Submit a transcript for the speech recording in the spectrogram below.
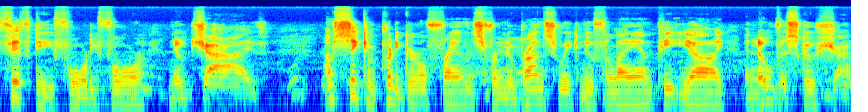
5044, no jive. I'm seeking pretty girlfriends from New Brunswick, Newfoundland, PEI, and Nova Scotia.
